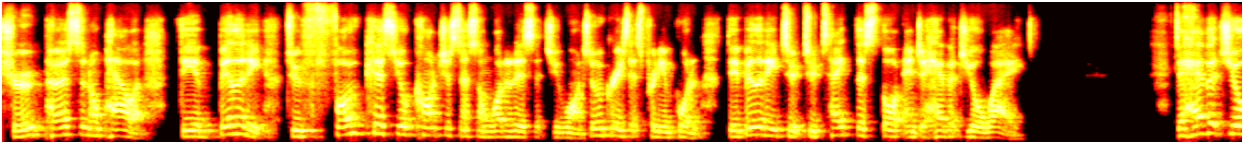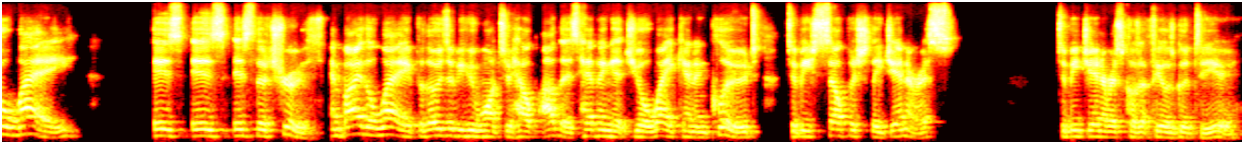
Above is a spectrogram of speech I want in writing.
True personal power, the ability to focus your consciousness on what it is that you want. Who agrees that's pretty important? The ability to, to take this thought and to have it your way. To have it your way is is is the truth and by the way for those of you who want to help others having it your way can include to be selfishly generous to be generous because it feels good to you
